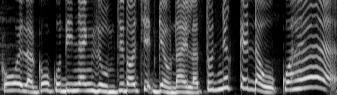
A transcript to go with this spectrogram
Cô ơi là cô cô đi nhanh dùm Chứ nói chuyện kiểu này là tôi nhức cái đầu quá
